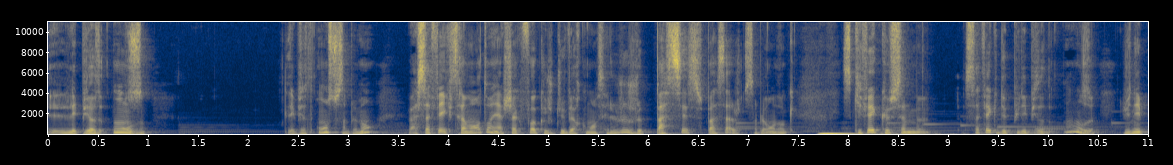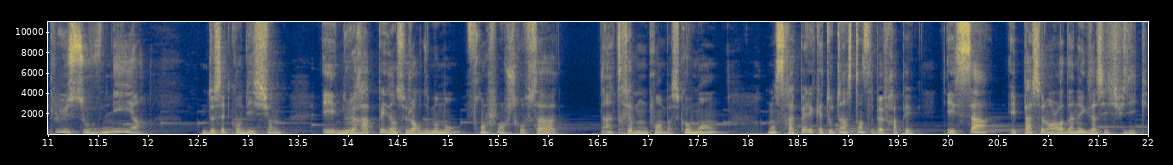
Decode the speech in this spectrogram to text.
l'épisode 11, l'épisode 11 tout simplement, bah, ça fait extrêmement longtemps et à chaque fois que je devais recommencer le jeu, je passais ce passage tout simplement. Donc, ce qui fait que ça me, ça fait que depuis l'épisode 11, je n'ai plus souvenir de cette condition. Et nous le rappeler dans ce genre de moment, franchement, je trouve ça un très bon point parce qu'au moins, on se rappelle qu'à tout instant, ça peut frapper. Et ça, et pas seulement lors d'un exercice physique.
